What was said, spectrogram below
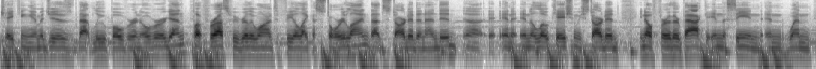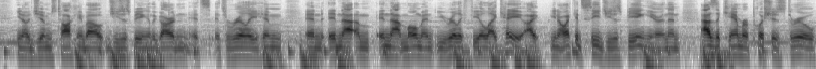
taking images that loop over and over again. But for us, we really wanted to feel like a storyline that started and ended uh, in, in a location. We started, you know, further back in the scene. And when, you know, Jim's talking about Jesus being in the garden, it's, it's really him and in that um, in that moment, you really feel like, hey, I, you know, I could see Jesus being here. And then as the camera pushes through,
